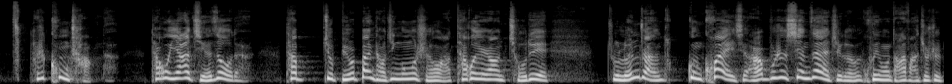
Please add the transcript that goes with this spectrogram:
他是控场的，他会压节奏的。他就比如半场进攻的时候啊，他会让球队就轮转更快一些，而不是现在这个灰熊打法就是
